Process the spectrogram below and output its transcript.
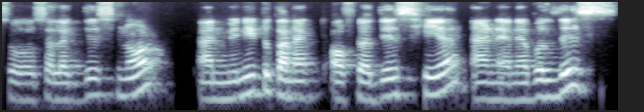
So select this node and we need to connect after this here and enable this.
